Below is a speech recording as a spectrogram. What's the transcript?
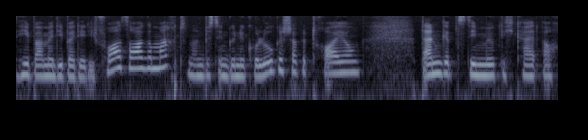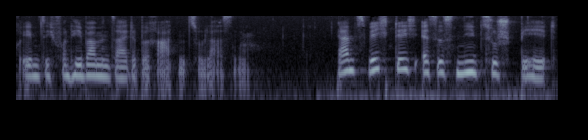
Hebamme, die bei dir die Vorsorge macht, sondern bist in gynäkologischer Betreuung, dann gibt es die Möglichkeit, auch eben sich von Hebammenseite beraten zu lassen. Ganz wichtig, es ist nie zu spät.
